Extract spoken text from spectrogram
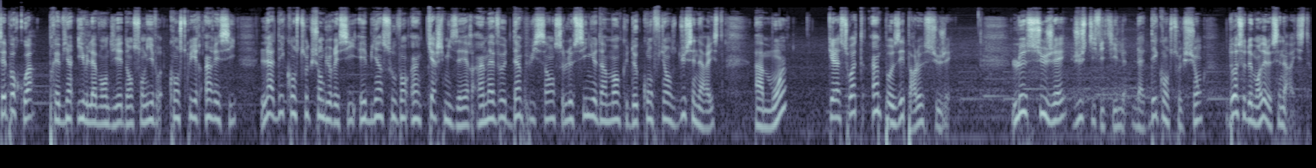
C'est pourquoi, prévient Yves Lavandier dans son livre Construire un récit, la déconstruction du récit est bien souvent un cache-misère, un aveu d'impuissance, le signe d'un manque de confiance du scénariste, à moins qu'elle soit imposée par le sujet. Le sujet justifie-t-il la déconstruction doit se demander le scénariste.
